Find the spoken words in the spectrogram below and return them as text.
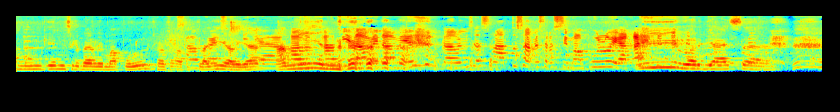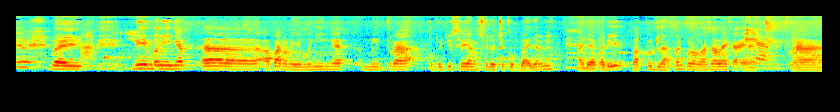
mungkin sekitar 50 100 outlet Sampai lagi kali ya. Amin. Amin amin amin. kalau bisa 100 sampai 150 ya kan. Ih, luar biasa. Baik. Nih mengingat eh, apa namanya? Mengingat mitra Kopi Cuseo yang sudah cukup banyak nih. Ada tadi 48 kalau nggak salah ya, Kak ya. Hmm. Iya, betul. Nah,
